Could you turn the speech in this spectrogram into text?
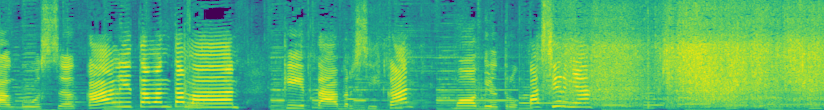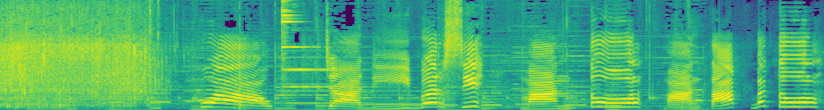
Bagus sekali teman-teman. Kita bersihkan mobil truk pasirnya. Wow, jadi bersih, mantul, mantap betul.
